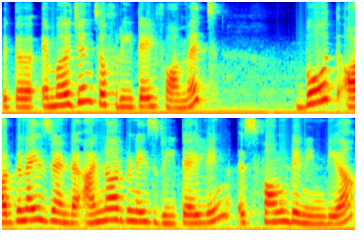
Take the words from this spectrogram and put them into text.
with the emergence of retail formats. Both organized and unorganized retailing is found in India.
